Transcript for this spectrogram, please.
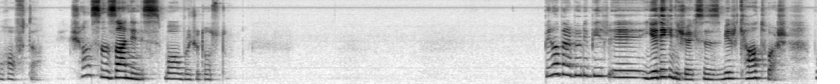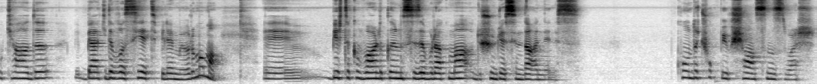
bu hafta. Şansınız anneniz Boğa burcu dostum. Beraber böyle bir e, yere gideceksiniz. Bir kağıt var. Bu kağıdı belki de vasiyet bilemiyorum ama e, bir takım varlıklarını size bırakma düşüncesinde anneniz. Bu konuda çok büyük şansınız var.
